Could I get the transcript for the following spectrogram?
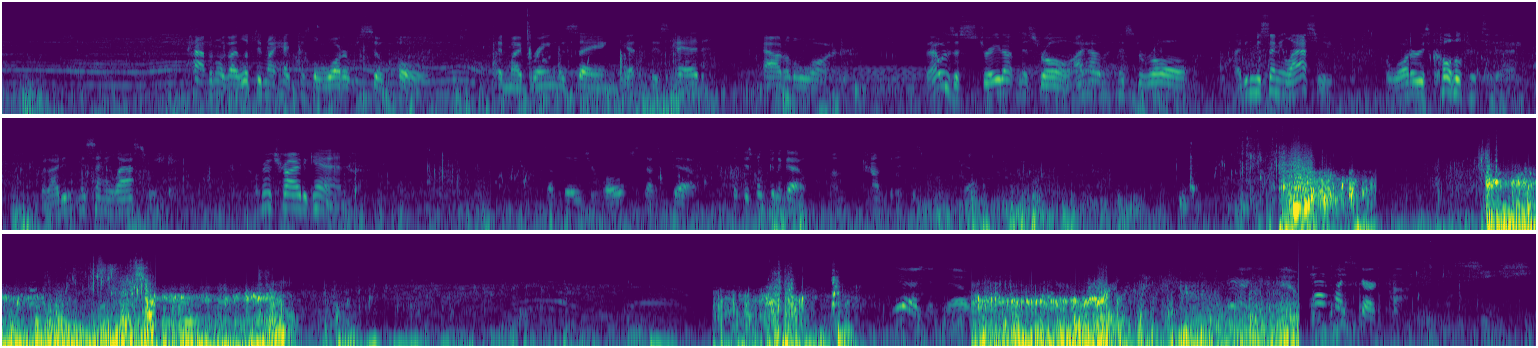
happened was I lifted my head because the water was so cold. And my brain was saying, get this head out of the water. That was a straight up miss roll. I haven't missed a roll. I didn't miss any last week. The water is colder today, but I didn't miss any last week. So we're gonna try it again. Some days your roll just doesn't go. But this one's gonna go. I'm confident this one's gonna go. There you go. There you go. And my skirt popped. Sheesh.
